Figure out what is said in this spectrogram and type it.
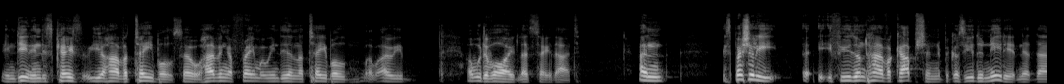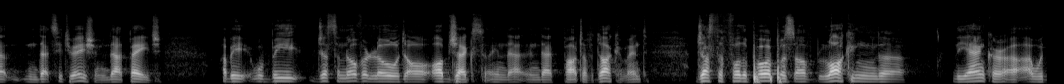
Indeed, in this case, you have a table. So having a frame within a table, I, I would avoid, let's say that. And especially uh, if you don't have a caption, because you don't need it in that, in that situation, that page, it would be just an overload of objects in that, in that part of the document, just for the purpose of locking the, the anchor, I would,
